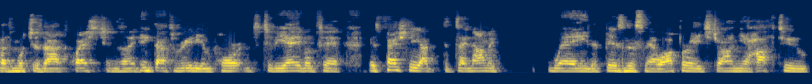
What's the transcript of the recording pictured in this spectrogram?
as much as ask questions. And I think that's really important to be able to, especially at the dynamic way that business now operates, John, you have to,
